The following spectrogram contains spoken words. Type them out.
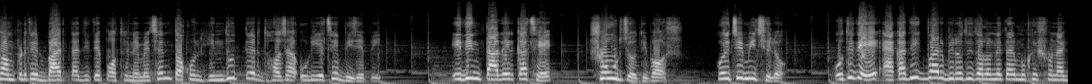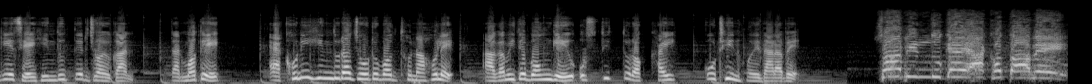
সম্প্রীতির বার্তা দিতে পথে নেমেছেন, তখন হিন্দুত্বের ধ্বজা উড়িয়েছে বিজেপি। এদিন তাদের কাছে শৌর্য দিবস। হয়েছে মিছিল। অতীতে একাধিকবার বিরোধী দলনেতার মুখে শোনা গিয়েছে হিন্দুত্বের জয়গান। তার মতে, এখনই হিন্দুরা জোটবদ্ধ না হলে আগামীতে বঙ্গে অস্তিত্ব রক্ষাই কঠিন হয়ে দাঁড়াবে। সব হিন্দুকে এক হতে হবে।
